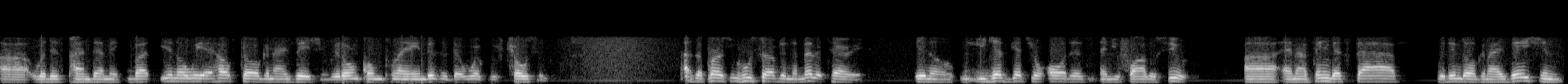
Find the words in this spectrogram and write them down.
uh, with this pandemic, but you know we're a healthcare organization. We don't complain. This is the work we've chosen. As a person who served in the military, you know you just get your orders and you follow suit. Uh, and I think the staff within the organization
